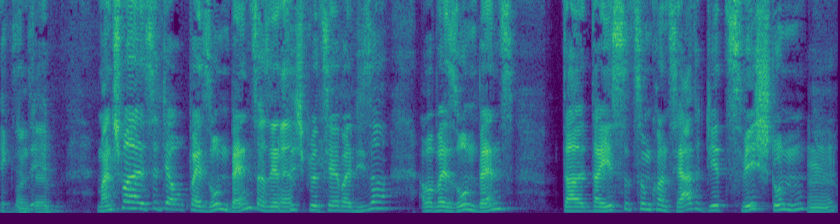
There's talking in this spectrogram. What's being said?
Ich, Und, äh, manchmal ist es ja auch bei so einen Bands, also jetzt Ja. nicht speziell bei dieser, aber bei so einen Bands, da, da gehst du zum Konzert, das geht zwei Stunden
